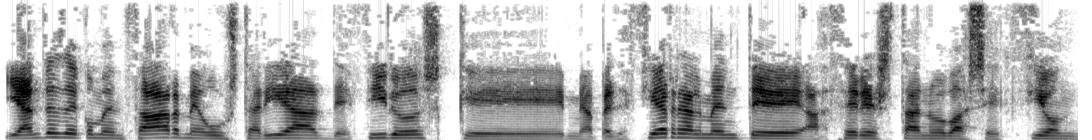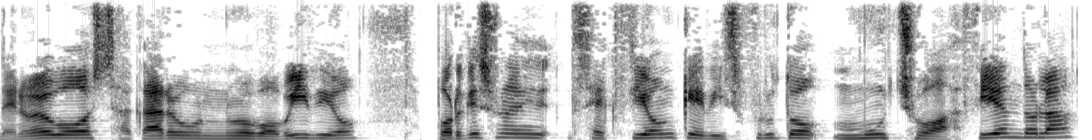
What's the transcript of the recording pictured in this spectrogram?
Y antes de comenzar me gustaría deciros que me apetecía realmente hacer esta nueva sección de nuevo, sacar un nuevo vídeo, porque es una sección que disfruto mucho haciéndola,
